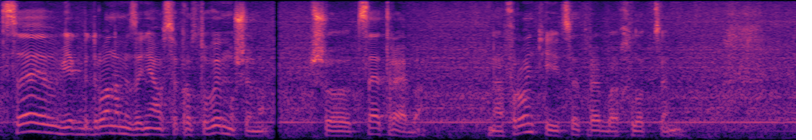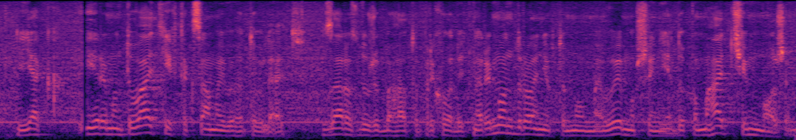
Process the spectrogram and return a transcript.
Це якби дронами зайнявся просто вимушено, що це треба на фронті, і це треба хлопцям. Як і ремонтувати їх, так само і виготовляти. Зараз дуже багато приходить на ремонт дронів, тому ми вимушені допомагати чим можемо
